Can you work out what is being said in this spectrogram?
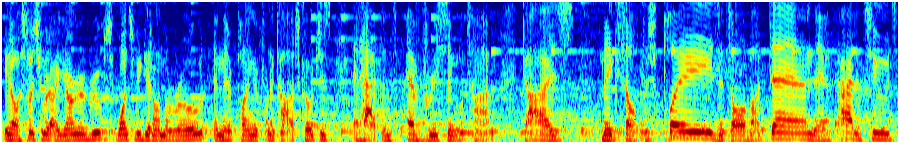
you know, especially with our younger groups, once we get on the road and they're playing in front of college coaches, it happens every single time. Guys make selfish plays, it's all about them, they have attitudes.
